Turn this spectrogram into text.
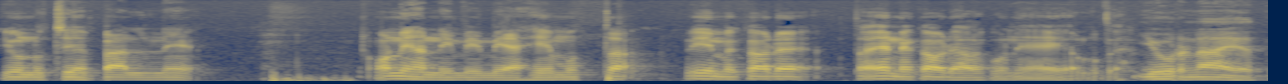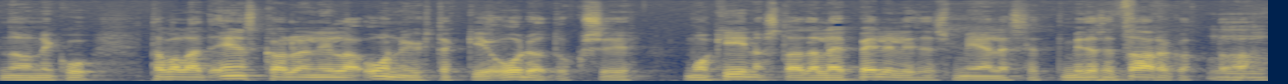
junnut siihen päälle, niin on ihan nimimiehiä, mutta viime kauden tai ennen kauden alkuun niin ei ollut vielä. Juuri näin, että ne on niinku, tavallaan, että ensi kaudella niillä on yhtäkkiä odotuksia. Mua kiinnostaa tälleen pelillisessä mielessä, että mitä se tarkoittaa. Mm.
